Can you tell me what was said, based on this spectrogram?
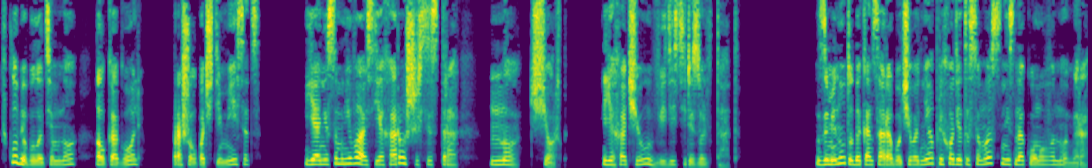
В клубе было темно, алкоголь, прошел почти месяц. Я не сомневаюсь, я хорошая сестра, но, черт, я хочу увидеть результат. За минуту до конца рабочего дня приходит СМС с незнакомого номера.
